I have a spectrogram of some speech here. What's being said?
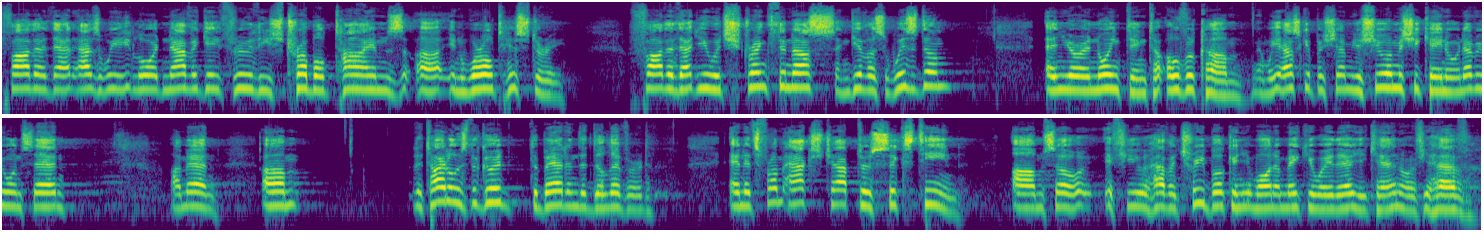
Father, that as we, Lord, navigate through these troubled times uh, in world history, Father, that you would strengthen us and give us wisdom and your anointing to overcome. And we ask it, B'Shem Yeshua Mishikenu, and everyone said, Amen. Um, the title is The Good, the Bad, and the Delivered. And it's from Acts chapter 16. Um, so if you have a tree book and you want to make your way there, you can. Or if you have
